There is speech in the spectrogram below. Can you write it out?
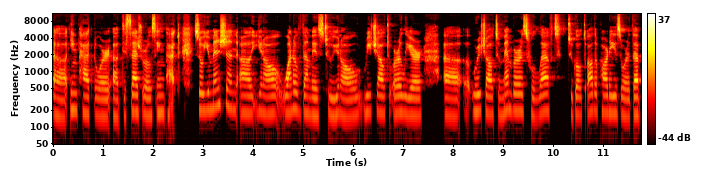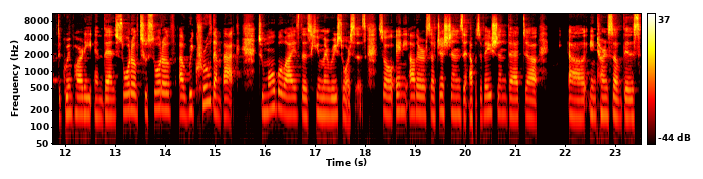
uh, impact or uh, disastrous impact. So you mentioned, uh, you know, one of them is to, you know, reach out to earlier, uh, reach out to members who left to go to other parties or left the Green Party, and then sort of to sort of uh, recruit them back to mobilize those human resources. So any other suggestions and observation that uh, in terms of this,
